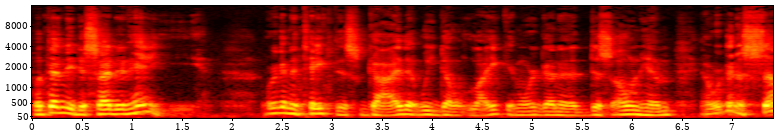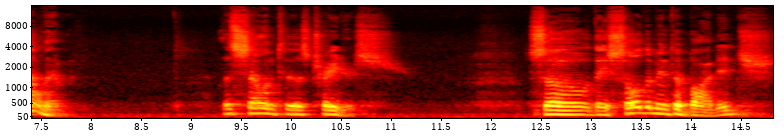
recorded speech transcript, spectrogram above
But then they decided, hey, we're going to take this guy that we don't like and we're going to disown him and we're going to sell him. Let's sell him to those traders. So they sold him into bondage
